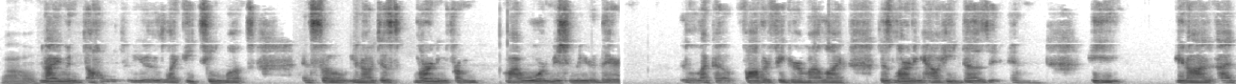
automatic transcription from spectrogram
Wow. Not even the whole two years, like 18 months. And so, you know, just learning from my ward mission leader there, you know, like a father figure in my life, just learning how he does it. And he, you know, I, I,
